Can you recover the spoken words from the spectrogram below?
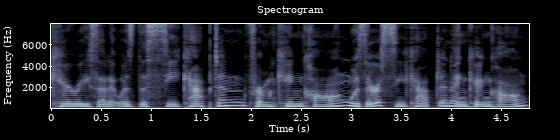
Carrie said it was the sea captain from King Kong. Was there a sea captain in King Kong?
